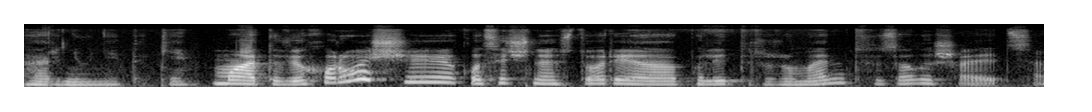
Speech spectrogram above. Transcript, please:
Гарнівні такі. Матові хороші, класична історія палітри Ромент залишається.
